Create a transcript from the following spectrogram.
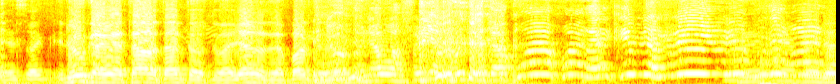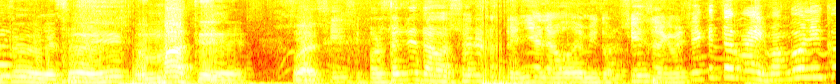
Exacto. Nunca había estado tanto bañándote aparte, No, ¿no? con agua fría, me estar, Juan, Juan, ¿qué me río? No pude más". Pero tú que soy, ¿eh? Con. Bueno, Sí, sí, por suerte estaba solo, no tenía la voz de mi conciencia que me decía, ¿qué te reís, mongólico?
